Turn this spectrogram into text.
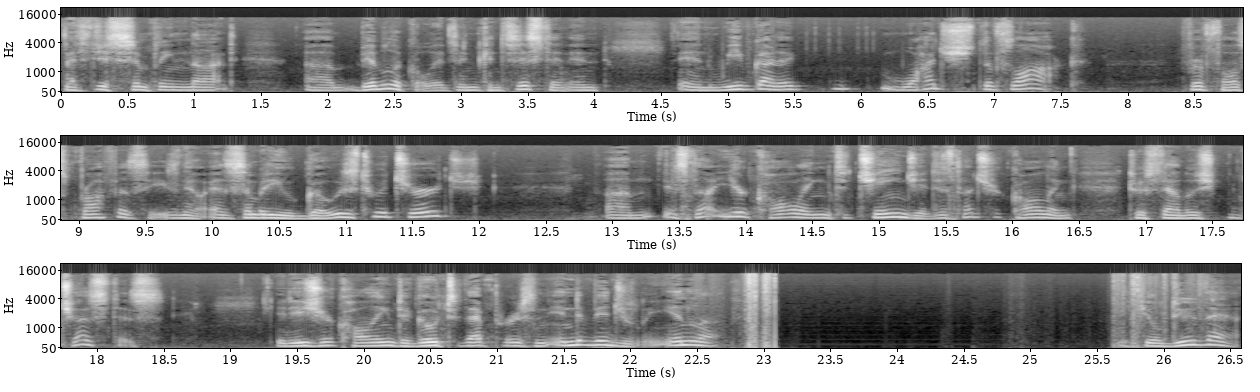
That's just simply not uh, biblical. It's inconsistent, and and we've got to watch the flock for false prophecies. Now, as somebody who goes to a church, um, it's not your calling to change it. It's not your calling to establish justice. It is your calling to go to that person individually in love. If you'll do that,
